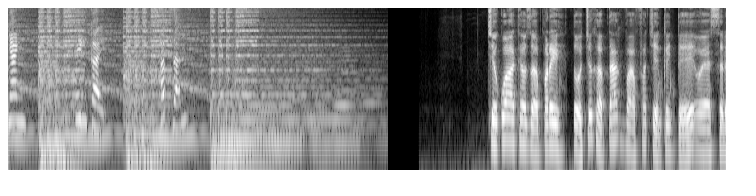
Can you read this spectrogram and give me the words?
nhanh, tin cậy, hấp dẫn. Chiều qua, theo giờ Paris, Tổ chức Hợp tác và Phát triển Kinh tế OECD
